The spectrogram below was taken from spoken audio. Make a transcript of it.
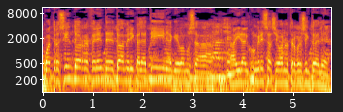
400 referentes de toda América Latina que vamos a, a ir al Congreso a llevar nuestro proyecto de ley.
